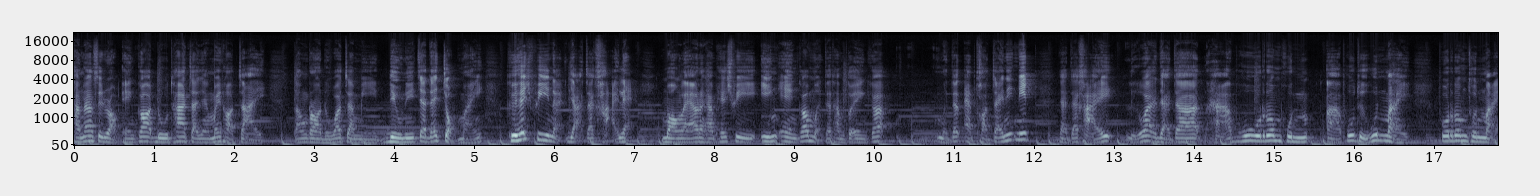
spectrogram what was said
ทางด้านซีร็อกเองก็ดูท่าจะยังไม่ถอดใจ ต้องรอดูว่าจะมีดิวนี้จะได้จบไหม คือ HP เนี่ยอยากจะขายแหละ มองแล้วนะครับ HP Inc เองก็เหมือนจะทำตัวเองก็ เหมือนจะแอบถอดใจนิดๆ อยากจะขายหรือว่าอยากจะหาผู้ร่วมทุนผู้ถือหุ้นใหม่ ผู้ร่วมทุนใหม่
